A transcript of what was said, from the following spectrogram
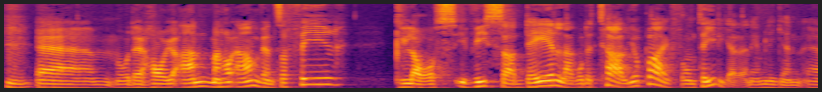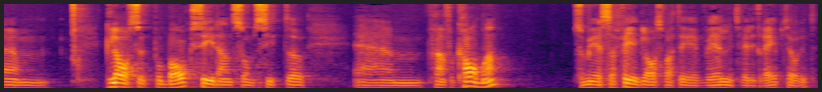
Mm. Ehm, och det har ju an, man har använt Safirglas i vissa delar och detaljer på iPhone tidigare. Nämligen ehm, glaset på baksidan som sitter ehm, framför kameran. Som är Safirglas för att det är väldigt, väldigt reptåligt.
